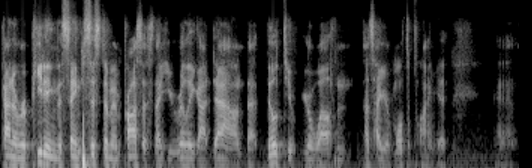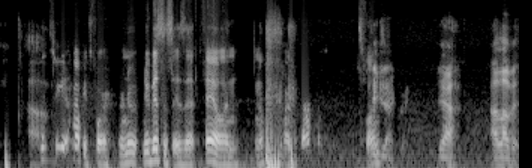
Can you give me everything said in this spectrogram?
kind of repeating the same system and process that you really got down that built your, your wealth and that's how you're multiplying it. And, um, that's what you get hobbies for, or new new businesses that fail, and you know, it's fun. Exactly. Yeah, I love it.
